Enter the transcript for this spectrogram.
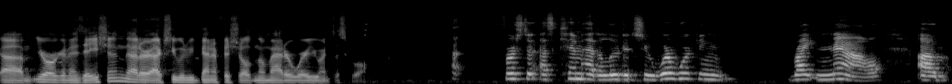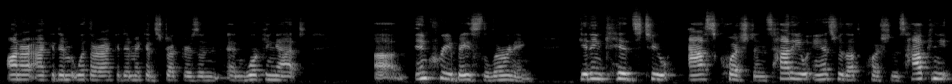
um, your organization that are actually would be beneficial no matter where you went to school? First as kim had alluded to we're working right now um, on our academic with our academic instructors and, and working at um, inquiry based learning getting kids to ask questions. How do you answer those questions? How can you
